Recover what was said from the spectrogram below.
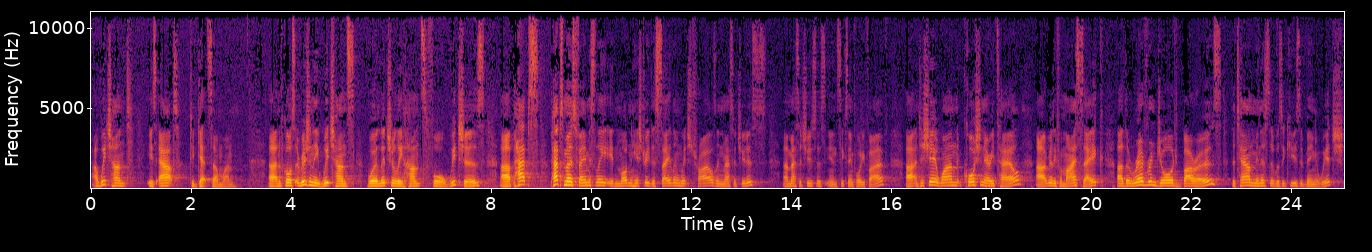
A witch hunt is out to get someone. Uh, and of course, originally, witch hunts were literally hunts for witches. Uh, perhaps, perhaps most famously in modern history, the Salem witch trials in Massachusetts, uh, Massachusetts in 1645. Uh, and to share one cautionary tale, uh, really for my sake, uh, the Reverend George Burroughs, the town minister, was accused of being a witch,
